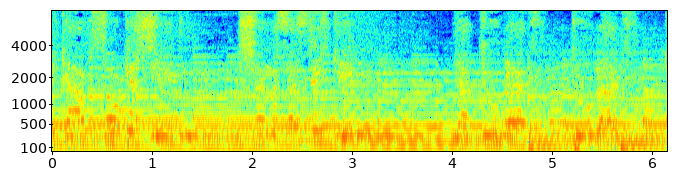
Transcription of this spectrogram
Egal was so geschieht, es dich gibt. Ja, du bleibst, du bleibst.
